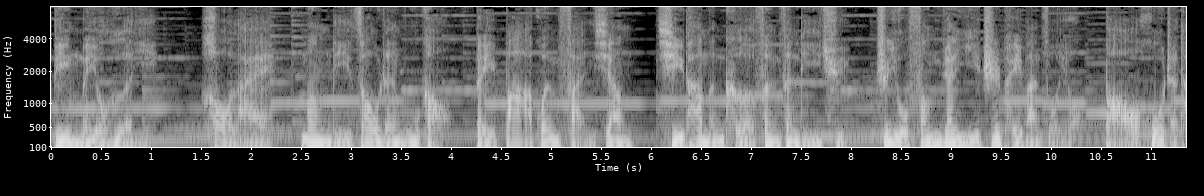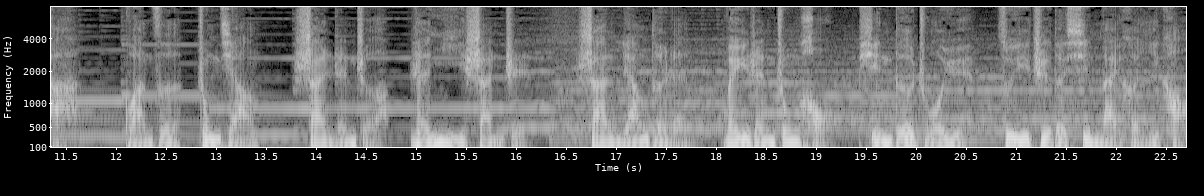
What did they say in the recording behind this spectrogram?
并没有恶意。”后来，梦里遭人诬告，被罢官返乡，其他门客纷纷离去，只有冯源一直陪伴左右，保护着他。《管子》中讲：“善人者，仁义善治，善良的人，为人忠厚，品德卓越。”最值得信赖和依靠，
